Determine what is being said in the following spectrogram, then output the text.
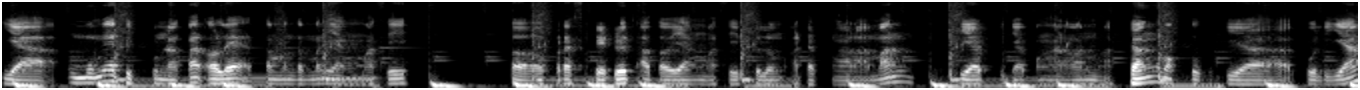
ya umumnya digunakan oleh teman-teman yang masih uh, fresh graduate atau yang masih belum ada pengalaman dia punya pengalaman magang waktu dia kuliah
